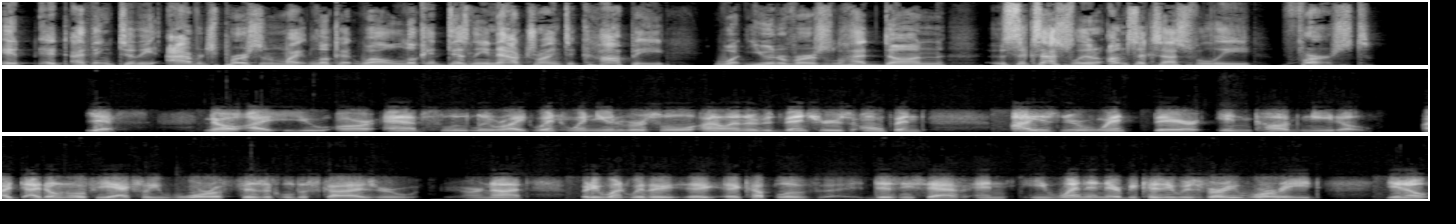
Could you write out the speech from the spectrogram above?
it it I think to the average person might look at well look at Disney now trying to copy what Universal had done successfully or unsuccessfully first. Yes. No I you are absolutely right. When when Universal Island of Adventures opened Eisner went there incognito. I, I don't know if he actually wore a physical disguise or or not but he went with a, a, a couple of Disney staff, and he went in there because he was very worried. You know,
